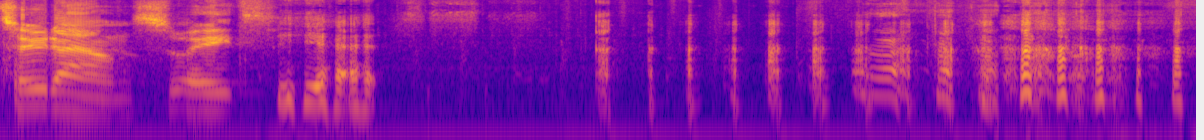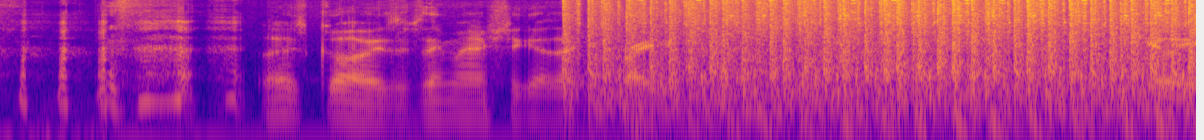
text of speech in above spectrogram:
two down, sweet. yes. Those guys, if they manage to get that crate, kill you.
